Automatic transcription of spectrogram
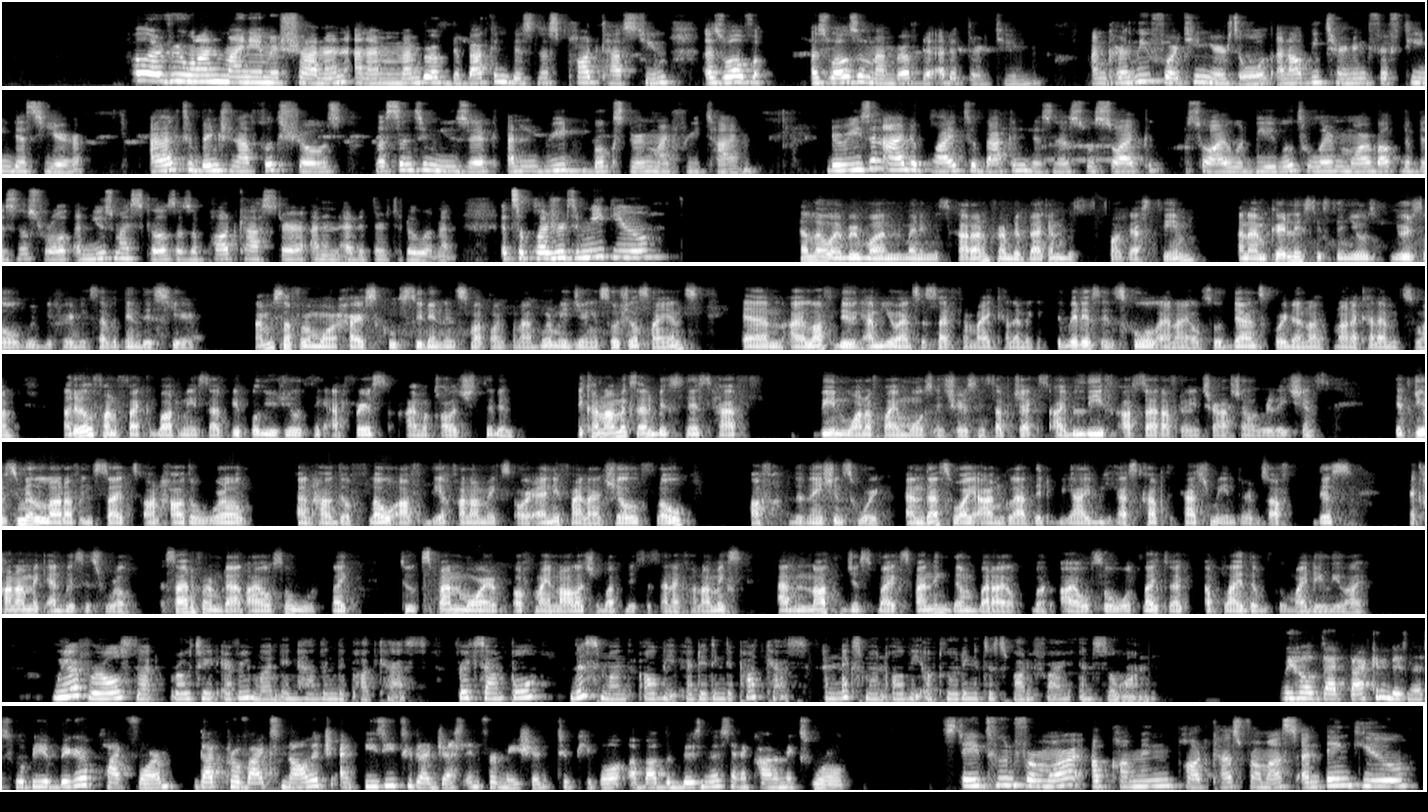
Hello, everyone. My name is Shannon, and I'm a member of the Back in Business podcast team, as well, as well as a member of the editor team. I'm currently 14 years old, and I'll be turning 15 this year. I like to binge Netflix shows, listen to music, and read books during my free time. The reason I'd applied to Backend Business was so I could so I would be able to learn more about the business world and use my skills as a podcaster and an editor to the limit. It's a pleasure to meet you. Hello, everyone. My name is Karan from the Back in Business Podcast team, and I'm currently 16 years, years old, will be turning 17 this year. I'm a sophomore high school student in SMAK Penabur, majoring in social science, and I love doing MUNs aside from my academic activities in school, and I also dance for the non-academics one. A little fun fact about me is that people usually think at first I'm a college student. Economics and business have been one of my most interesting subjects, I believe, outside of the international relations. It gives me a lot of insights on how the world and how the flow of the economics or any financial flow of the nations work. And that's why I'm glad that BIB has come to catch me in terms of this economic and business world. Aside from that, I also would like to expand more of my knowledge about business and economics and not just by expanding them, but I but I also would like to apply them to my daily life. We have roles that rotate every month in handling the podcast. For example, this month I'll be editing the podcast, and next month I'll be uploading it to Spotify, and so on. We hope that Back in Business will be a bigger platform that provides knowledge and easy to digest information to people about the business and economics world. Stay tuned for more upcoming podcasts from us, and thank you.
